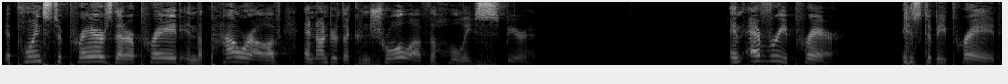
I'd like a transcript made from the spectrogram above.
It points to prayers that are prayed in the power of and under the control of the Holy Spirit. And every prayer is to be prayed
